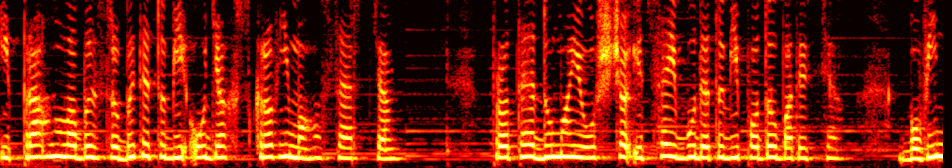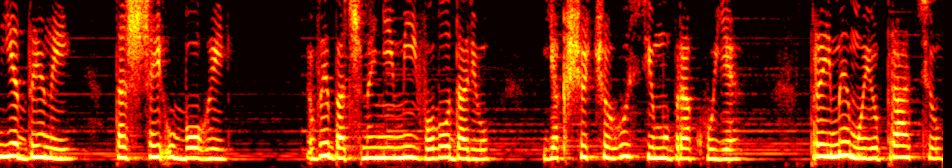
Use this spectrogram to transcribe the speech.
і прагнула би зробити тобі одяг з крові мого серця. Проте думаю, що і цей буде тобі подобатися, бо він єдиний та ще й убогий. Вибач мені, мій володарю, якщо чогось йому бракує. Прийми мою працю,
